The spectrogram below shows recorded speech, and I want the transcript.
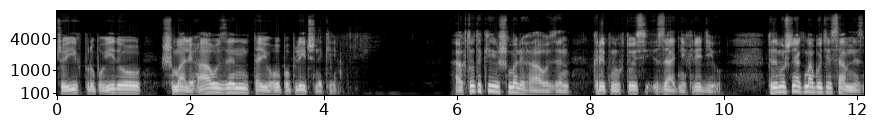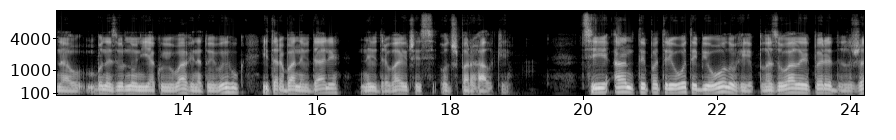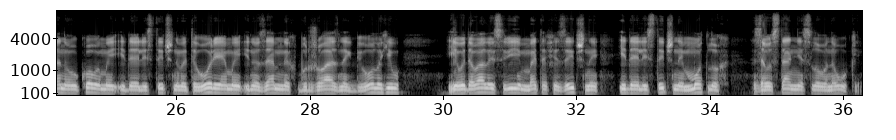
що їх проповідував Шмальгаузен та його поплічники. А хто такий Шмальгаузен? крикнув хтось з задніх рядів. Климушняк, мабуть, і сам не знав, бо не звернув ніякої уваги на той вигук і тарабанив далі, не відриваючись від шпаргалки. Ці антипатріоти-біологи плазували перед лженауковими ідеалістичними теоріями іноземних буржуазних біологів і видавали свій метафізичний ідеалістичний мотлох за останнє слово науки.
